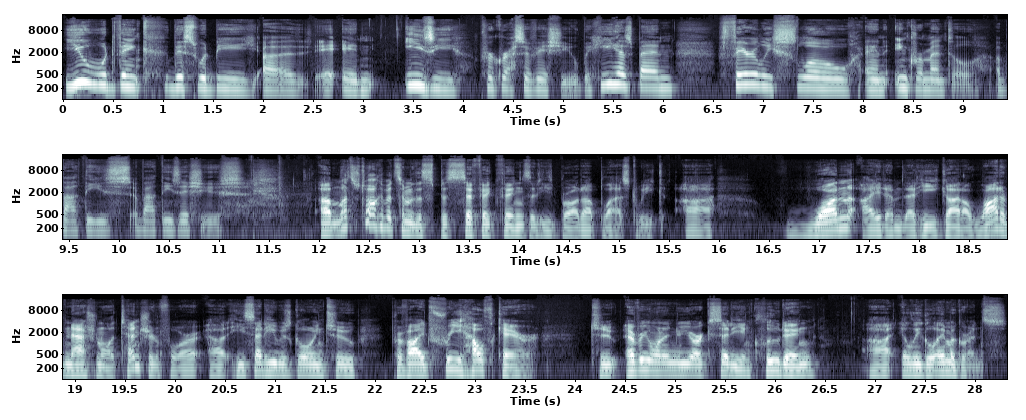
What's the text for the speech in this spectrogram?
you would think this would be uh, an easy progressive issue, but he has been fairly slow and incremental about these about these issues. Um, let's talk about some of the specific things that he's brought up last week. Uh, one item that he got a lot of national attention for, uh, he said he was going to provide free health care to everyone in New York City, including uh, illegal immigrants.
